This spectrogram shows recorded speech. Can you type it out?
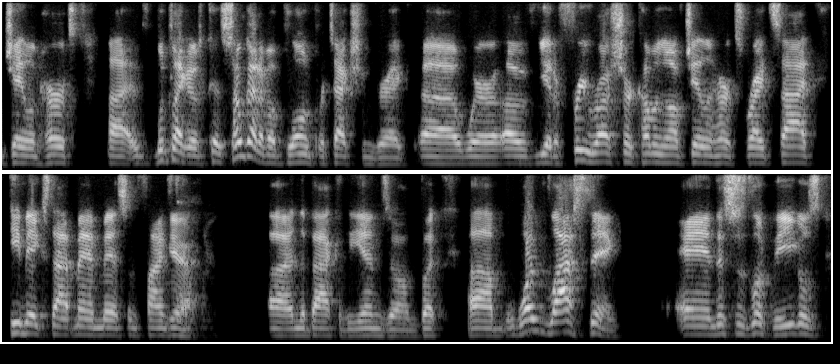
Jalen Hurts uh, looked like it was some kind of a blown protection, Greg, uh, where uh, you had a free rusher coming off Jalen Hurts' right side. He makes that man miss and finds Yeah. that uh, in the back of the end zone. But um, one last thing, and this is look, the Eagles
